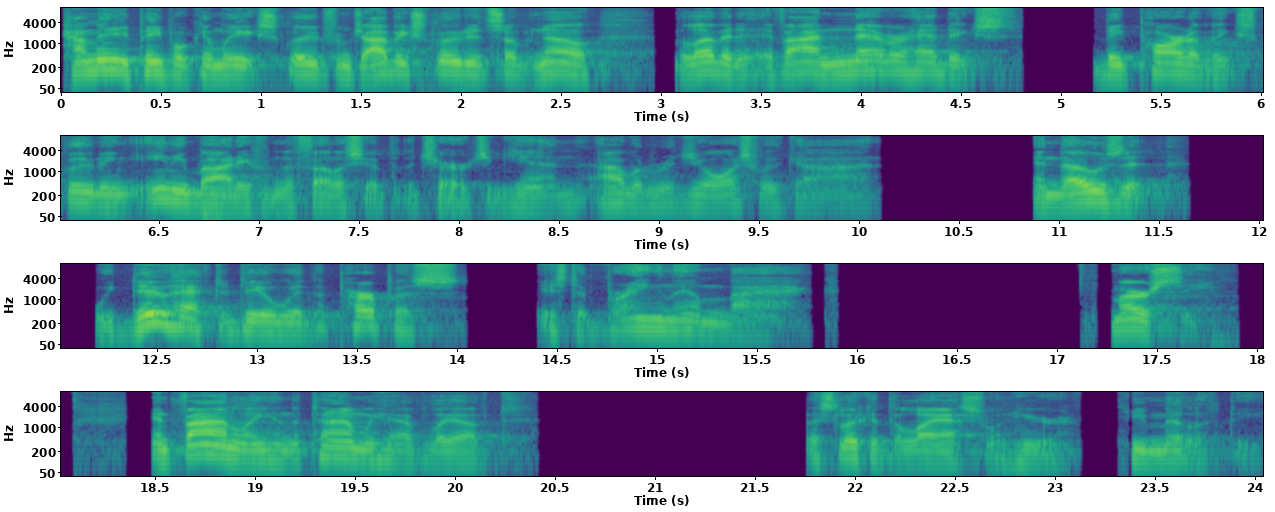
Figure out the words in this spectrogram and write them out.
How many people can we exclude from church? I've excluded some no. Beloved, if I never had to ex- be part of excluding anybody from the fellowship of the church again, I would rejoice with God. And those that we do have to deal with, the purpose is to bring them back. Mercy. And finally, in the time we have left, let's look at the last one here humility.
